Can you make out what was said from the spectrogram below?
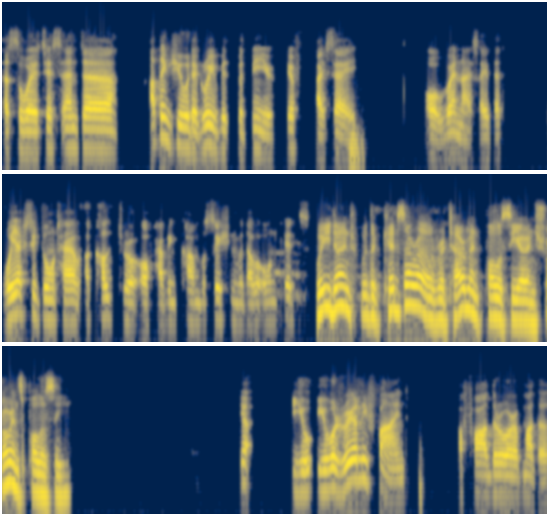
That's the way it is. And uh, I think you would agree with, with me if I say, or when I say that we actually don't have a culture of having conversation with our own kids. We don't. With the kids are a retirement policy or insurance policy. Yeah, you you will rarely find a father or a mother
